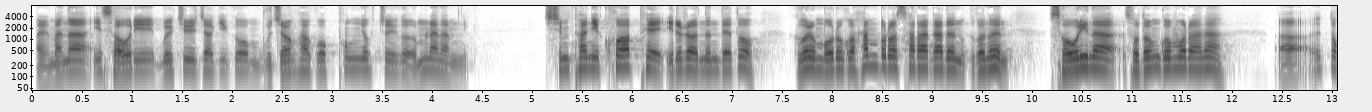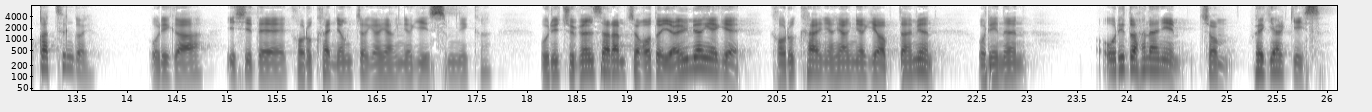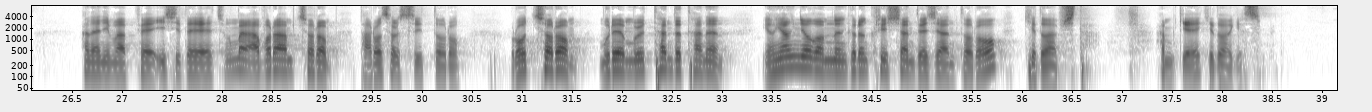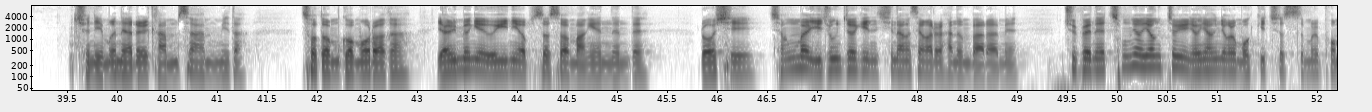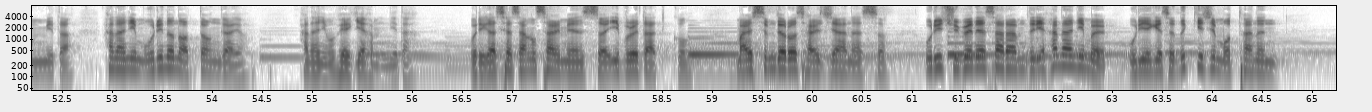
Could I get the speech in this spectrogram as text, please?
얼마나 이 서울이 물질적이고 무정하고 폭력적이고 음란합니까? 심판이 코앞에 이르렀는데도 그걸 모르고 함부로 살아가는 그거는 서울이나 소돔 고모라나 어, 똑같은 거예요. 우리가 이 시대에 거룩한 영적 영향력이 있습니까? 우리 주변 사람 적어도 10명에게 거룩한 영향력이 없다면 우리는 우리도 하나님 좀 회개할 게 있어요. 하나님 앞에 이 시대에 정말 아브라함처럼 바로 설 수 있도록 롯처럼 물에 물 탄 듯하는 영향력 없는 그런 크리스천 되지 않도록 기도합시다. 함께 기도하겠습니다. 주님 은혜를 감사합니다. 소돔 고모라가 10명의 의인이 없어서 망했는데 롯이 정말 이중적인 신앙생활을 하는 바람에 주변에 청년 영적인 영향력을 못 끼쳤음을 봅니다. 하나님 우리는 어떤가요? 하나님 회개합니다. 우리가 세상 살면서 입을 닫고 말씀대로 살지 않아서 우리 주변의 사람들이 하나님을 우리에게서 느끼지 못하는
